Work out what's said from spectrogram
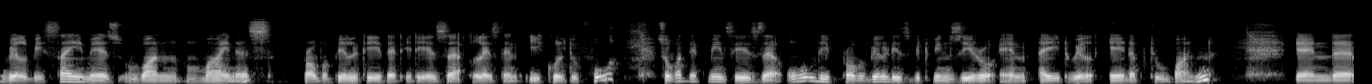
will be same as 1 minus probability that it is uh, less than equal to 4 so what that means is uh, all the probabilities between 0 and 8 will add up to 1 and uh,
